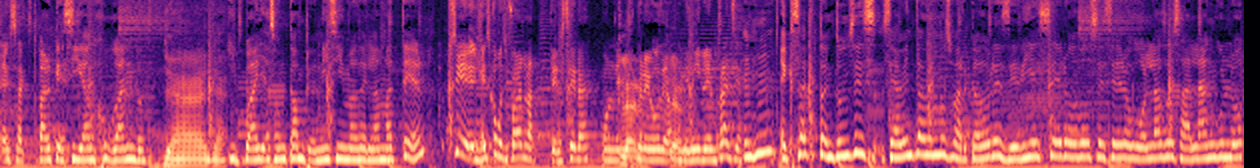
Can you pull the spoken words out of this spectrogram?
Exacto. para que sigan jugando. Ya, ya. Y vaya, son campeonísimas del amateur. Sí, es como si fuera la tercera, ponle Claro, yo creo, de la claro. femenil en Francia. Exacto, entonces se aventan unos marcadores de 10-0, 12-0, golazos al ángulo.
